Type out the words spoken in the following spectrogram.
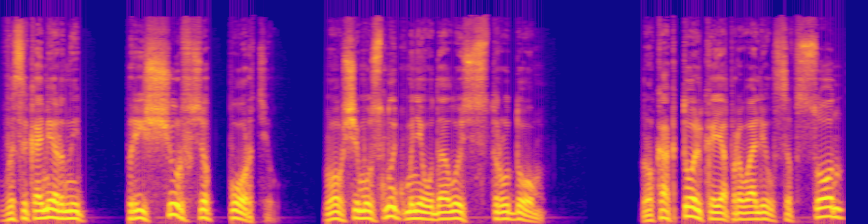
высокомерный прищур все портил. В общем, уснуть мне удалось с трудом. Но как только я провалился в сон,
